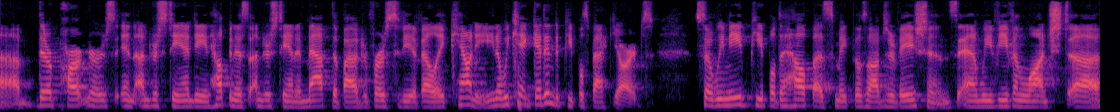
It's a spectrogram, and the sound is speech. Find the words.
um, they're partners in understanding, helping us understand and map the biodiversity of LA County. You know, we can't get into people's backyards. So we need people to help us make those observations. And we've even launched uh,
